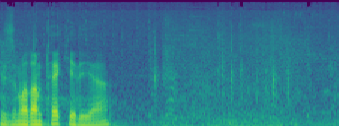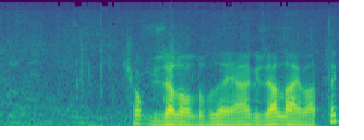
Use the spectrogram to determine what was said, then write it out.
Bizim adam tek yedi ya. Çok güzel oldu bu da ya. Güzel live attık.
